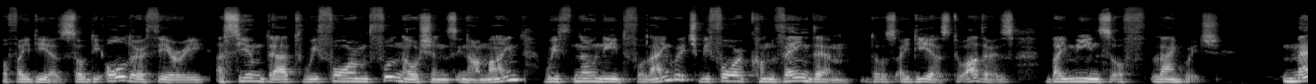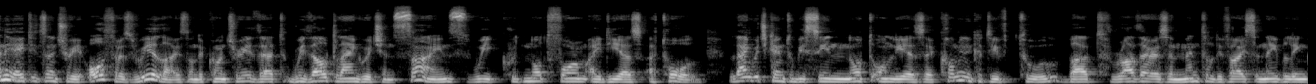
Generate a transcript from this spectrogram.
of ideas. So the older theory assumed that we form full notions in our mind with no need for language before conveying them, those ideas to others by means of language. Many 18th century authors realized, on the contrary, that without language and signs, we could not form ideas at all. Language came to be seen not only as a communicative tool, but rather as a mental device enabling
